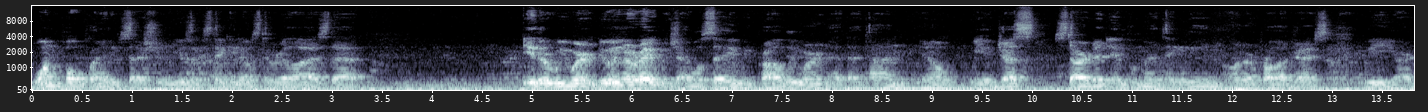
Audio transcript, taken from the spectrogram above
one pull planning session using sticky notes to realize that either we weren't doing it right, which I will say we probably weren't at that time. You know, we had just started implementing lean on our projects. We are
